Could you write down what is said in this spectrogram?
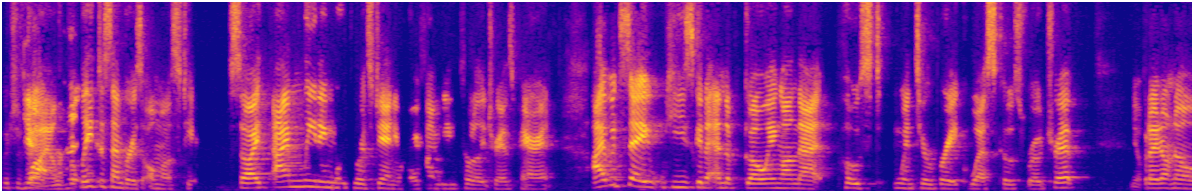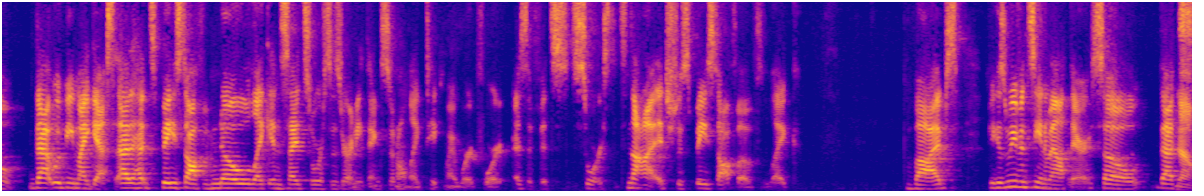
which is yeah, wild. But late December is almost here. So I, I'm leaning more towards January if I'm being totally transparent. I would say he's going to end up going on that post winter break West Coast road trip. Yep. But I don't know. That would be my guess. It's based off of no like inside sources or anything. So don't like take my word for it as if it's sourced. It's not. It's just based off of like vibes because we haven't seen him out there. So that's no.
